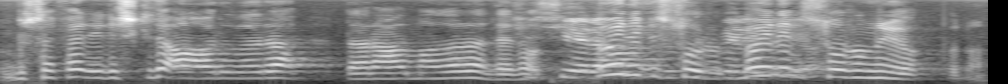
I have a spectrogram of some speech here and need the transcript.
bu sefer ilişkide ağrılara, daralmalara neden Böyle bir sorun, böyle bir sorunu yok bunun.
